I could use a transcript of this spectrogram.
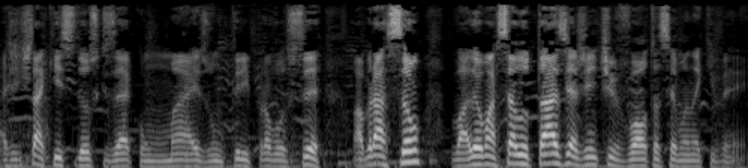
a gente tá aqui, se Deus quiser, com mais um trip pra você. Um abração, valeu Marcelo Taz e a gente volta semana que vem.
